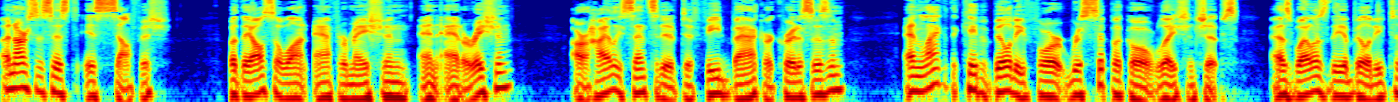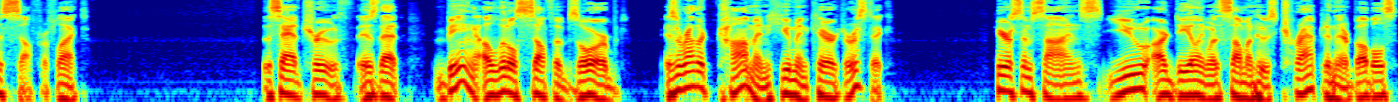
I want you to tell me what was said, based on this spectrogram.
A narcissist is selfish, but they also want affirmation and adoration, are highly sensitive to feedback or criticism, and lack the capability for reciprocal relationships, as well as the ability to self reflect. The sad truth is that being a little self absorbed is a rather common human characteristic. Here are some signs you are dealing with someone who's trapped in their bubbles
